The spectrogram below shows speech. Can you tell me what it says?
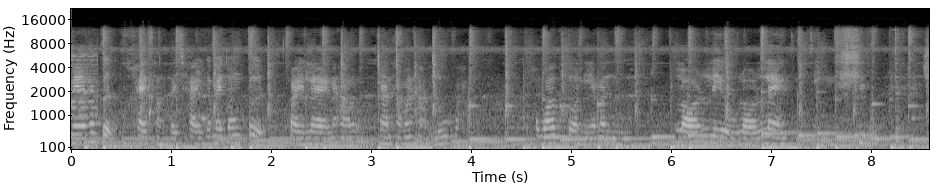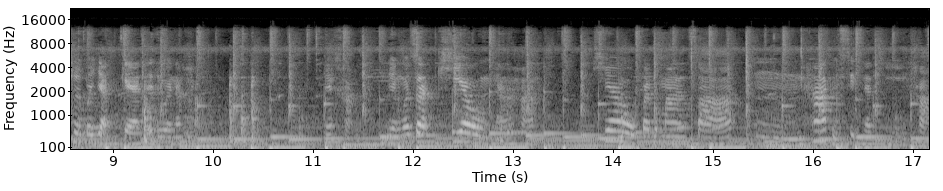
แม่ๆถ้าเกิดใครสั่งไปใช้ก็ไม่ต้องเปิดไฟแรงนะคะ การทำอาหารลูกอะค่ะ เพราะว่าตัวนี้มันร้อนเร็วร้อนแรงจริงๆ ช่วยประหยัดแก๊สได้ด้วยนะคะเนี่ยค่ะเรียงก็จะเคี่ยวอย่างเงี้ยนะคะเคี่ยวไปประมาณสักห้าถึงสิบนาทีค่ะ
